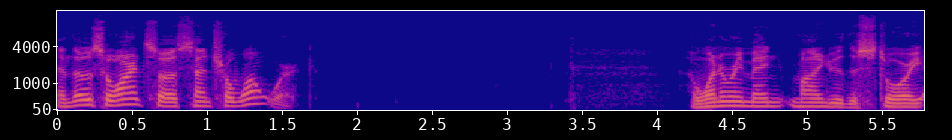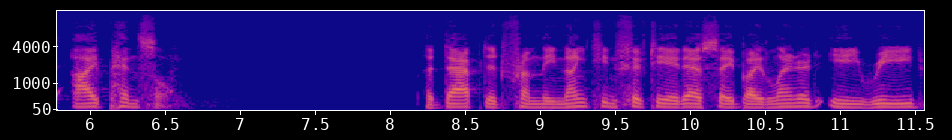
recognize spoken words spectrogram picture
and those who aren't so essential won't work. I want to remind you of the story I Pencil. adapted from the 1958 essay by Leonard E. Read,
